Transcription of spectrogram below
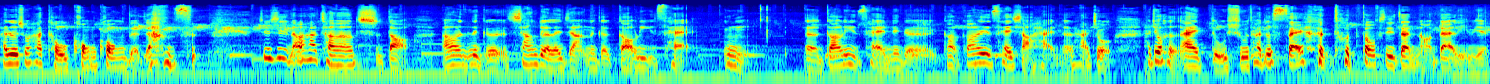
他就说他头空空的这样子。就是，然后他常常迟到，然后那个相对来讲，那个高丽菜，嗯，呃，高丽菜那个高高丽菜小孩呢，他就他就很爱读书，他就塞很多东西在脑袋里面。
